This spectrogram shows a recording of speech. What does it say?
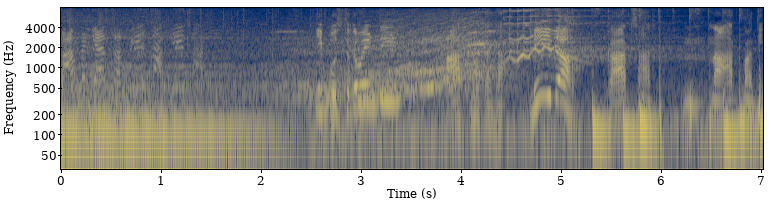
కామెడీ చేయండి sir please sir please sir ఈ పుస్తకం ఏంటి? ఆత్మకథ. నీదా? కాదు సార్. నా ఆత్మది.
